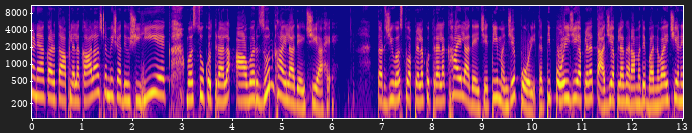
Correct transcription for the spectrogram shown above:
येण्याकरता आपल्याला कालाष्टमीच्या दिवशी ही एक वस्तू कुत्र्याला आवर्जून खायला द्यायची आहे. तर जी वस्तू आपल्याला कुत्र्याला खायला द्यायची ती म्हणजे पोळी. तर ती पोळी जी आपल्याला ताजी आपल्या घरामध्ये बनवायची आणि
